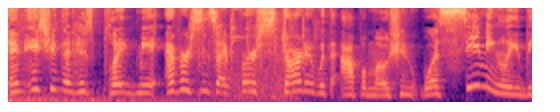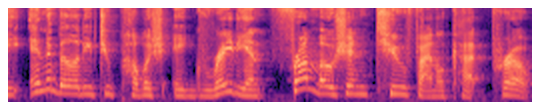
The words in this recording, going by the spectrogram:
An issue that has plagued me ever since I first started with Apple Motion was seemingly the inability to publish a gradient from Motion to Final Cut Pro.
